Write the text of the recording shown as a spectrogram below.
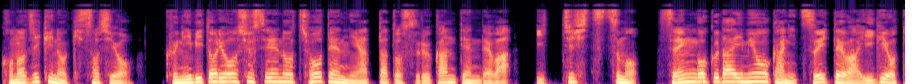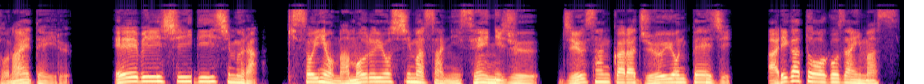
この時期の基礎史を、国人領主制の頂点にあったとする観点では、一致しつつも、戦国大名化については異議を唱えている。ABCD 志村、基礎医を守る吉正2020 13から14ページ。ありがとうございます。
